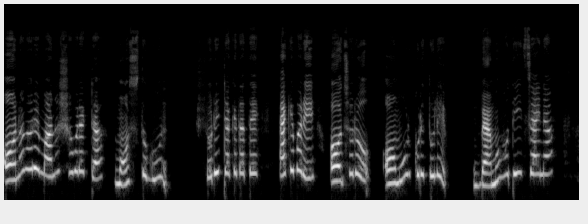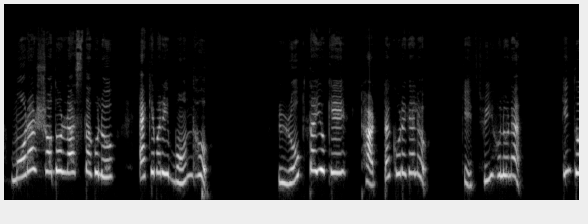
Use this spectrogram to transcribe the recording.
অনাদরে মানুষ সবার একটা মস্ত গুণ, শরীরটাকে তাতে একেবারে অজরো অমর করে তোলে ব্যাম হতেই চায় না। মরার সদর রাস্তাগুলো একেবারেই বন্ধ। রোগ তাই ওকে ঠাট্টা করে গেল? কিছুই হলো না। কিন্তু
